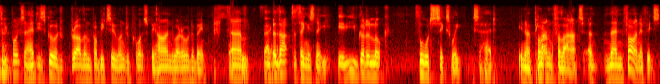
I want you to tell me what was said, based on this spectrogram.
two points ahead is good, rather than probably 200 points behind where I would have been. Um, exactly. But that's the thing, isn't it? You've got to look four to six weeks ahead. You know, plan for that, and then fine if it's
